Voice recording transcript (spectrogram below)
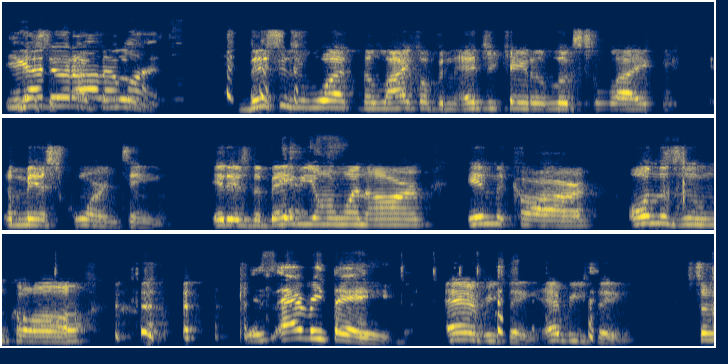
You gotta do it all absolutely. at once. this is what the life of an educator looks like amidst quarantine. It is the baby yes. on one arm, in the car, on the Zoom call. it's everything. Everything, everything. So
